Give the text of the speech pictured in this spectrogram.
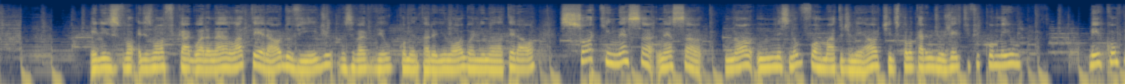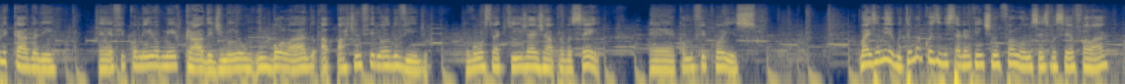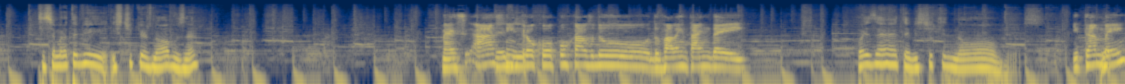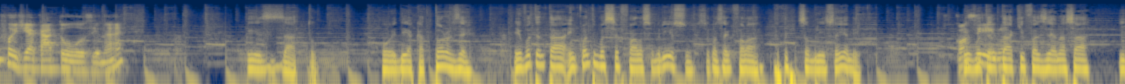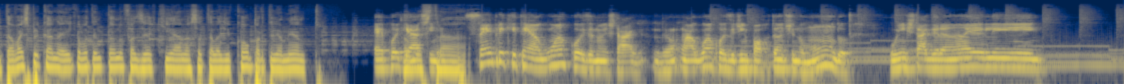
Eles vão, eles vão ficar agora na lateral do vídeo. Você vai ver o comentário ali logo ali na lateral. Só que nessa, nessa no, nesse novo formato de layout, eles colocaram de um jeito que ficou meio, meio complicado ali. É, ficou meio, meio crowded, meio embolado a parte inferior do vídeo. Eu vou mostrar aqui já já para você é, como ficou isso. Mas, amigo, tem uma coisa do Instagram que a gente não falou, não sei se você ia falar. Essa semana teve stickers novos, né? Mas, ah, teve... sim, trocou por causa do, do Valentine Day. Pois é, teve stickers novos. E também Eu... foi dia 14, né? Exato. Foi dia 14. Eu vou tentar, enquanto você fala sobre isso, você consegue falar sobre isso aí, amigo? Consigo. Eu vou tentar aqui fazer a nossa. Então vai explicando aí que eu vou tentando fazer aqui a nossa tela de compartilhamento. É porque assim, sempre que tem alguma coisa no Instagram, alguma coisa de importante no mundo, o Instagram ele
